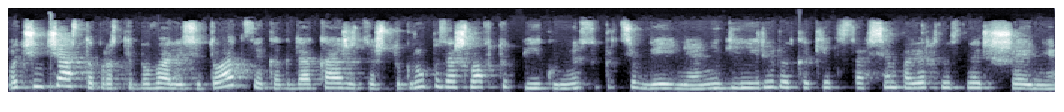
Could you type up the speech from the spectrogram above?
очень часто просто бывали ситуации, когда кажется, что группа зашла в тупик, у нее сопротивление, они генерируют какие-то совсем поверхностные решения.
